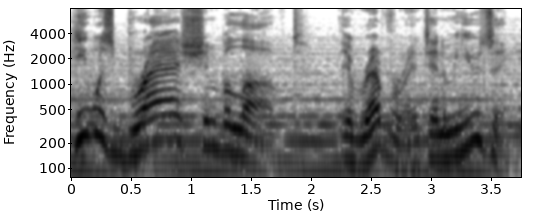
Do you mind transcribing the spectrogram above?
He was brash and beloved, irreverent and amusing.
